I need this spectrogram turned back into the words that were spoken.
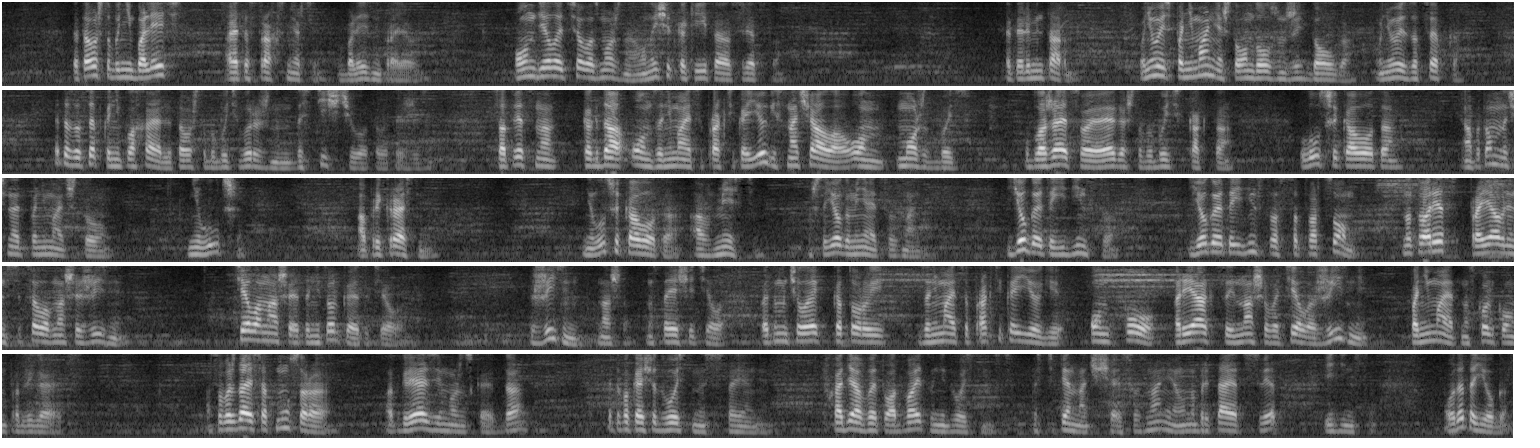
Для того, чтобы не болеть, а это страх смерти, болезни проявлен, он делает все возможное, он ищет какие-то средства. Это элементарно. У него есть понимание, что он должен жить долго. У него есть зацепка – эта зацепка неплохая для того, чтобы быть выраженным, достичь чего-то в этой жизни. Соответственно, когда он занимается практикой йоги, сначала он, может быть, ублажает свое эго, чтобы быть как-то лучше кого-то, а потом начинает понимать, что не лучше, а прекраснее. Не лучше кого-то, а вместе. Потому что йога меняет сознание. Йога это единство. Йога это единство с Сотворцом, но Творец проявлен всецело в нашей жизни. Тело наше – это не только это тело. Жизнь наша – настоящее тело. Поэтому человек, который занимается практикой йоги, он по реакции нашего тела жизни понимает, насколько он продвигается. Освобождаясь от мусора, от грязи, можно сказать, да, это пока еще двойственное состояние. Входя в эту адвайту, недвойственность, постепенно очищая сознание, он обретает свет – единства. Вот это йога.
